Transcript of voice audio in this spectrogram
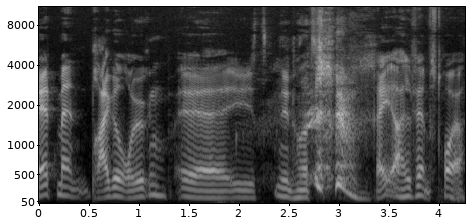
Batman brækkede ryggen øh, i 1993, tror jeg,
